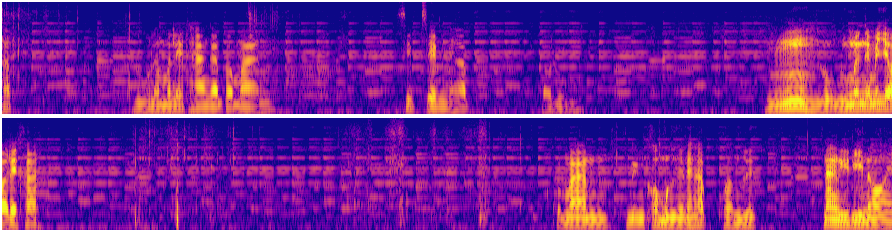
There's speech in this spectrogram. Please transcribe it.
ครับ รูและเมล็ดห่างกันประมาณ 10เซนนะครับ ต่อหลุม อืมหลุมหลุมนั้นยังไม่หยอดเลยค่ะ ประมาณหนึ่งข้อมือนะครับ ความลึก นั่งดีๆหน่อย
